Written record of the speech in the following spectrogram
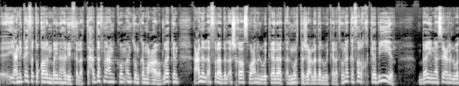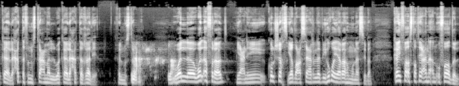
يعني كيف تقارن بين هذه الثلاث؟ تحدثنا عنكم أنتم كمعارض لكن عن الأفراد الأشخاص وعن الوكالات المرتجع لدى الوكالات هناك فرق كبير بين سعر الوكالة حتى في المستعمل الوكالة حتى غالية في المستعمل. نعم. نعم. وال والأفراد يعني كل شخص يضع السعر الذي هو يراه مناسبا. كيف أستطيع أنا أن أفاضل؟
